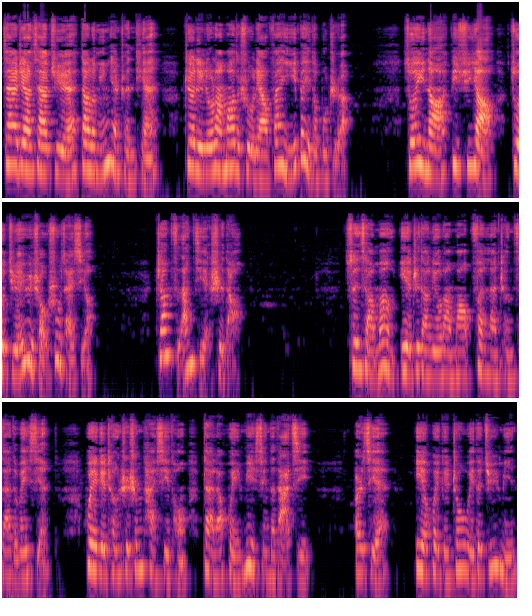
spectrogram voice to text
再这样下去，到了明年春天，这里流浪猫的数量翻一倍都不止。所以呢，必须要做绝育手术才行。”张子安解释道。孙小梦也知道流浪猫泛滥成灾的危险，会给城市生态系统带来毁灭性的打击，而且也会给周围的居民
